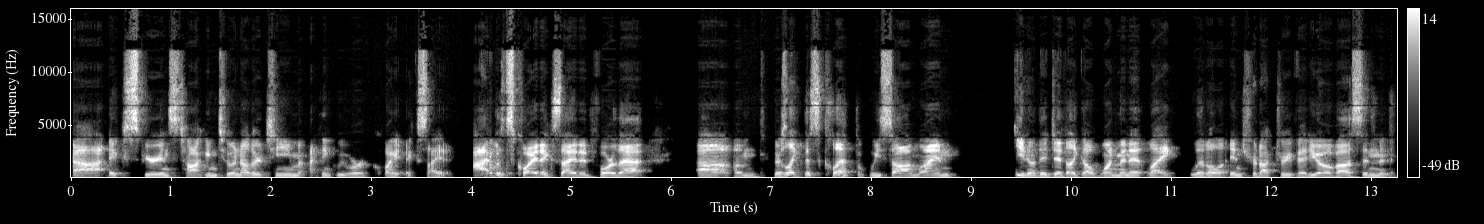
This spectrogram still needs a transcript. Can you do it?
uh, experience talking to another team, I think we were quite excited. I was quite excited for that. Um, there's like this clip we saw online. You know, they did like a one minute like little introductory video of us, and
